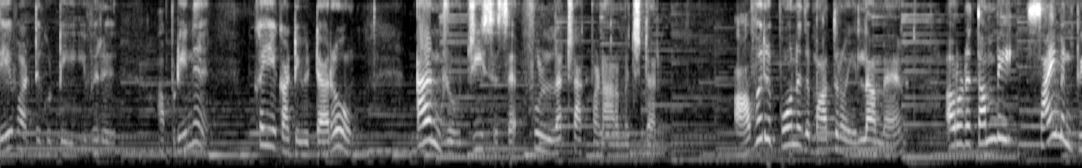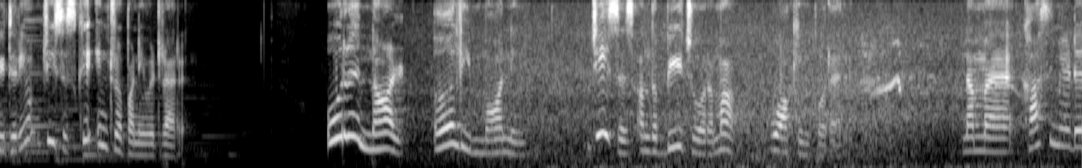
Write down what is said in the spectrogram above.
தேவாட்டுக்குட்டி இவர் அப்படின்னு கையை காட்டி விட்டாரோ? ஆண்ட்ரூ ஜீசஸை ஃபுல்லாக ட்ராக் பண்ண ஆரம்பிச்சிட்டார். அவர் போனது மாத்திரம் இல்லாமல் அவரோட தம்பி சைமன் பீட்டரையும் ஜீசஸ்க்கு இன்ட்ரோ பண்ணி விடுறாரு. ஒரு நாள் ஏர்லி மார்னிங் ஜீசஸ் அந்த பீச் ஓரமாக வாக்கிங் போகிறாரு நம்ம காசிமேடு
